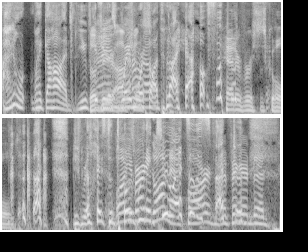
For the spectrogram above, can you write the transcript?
I don't. My God, you've Those given are this your way more thought than I have. Petter versus cold. I didn't realize that those were the two ends of the I spectrum. figured that.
